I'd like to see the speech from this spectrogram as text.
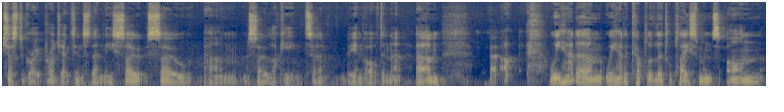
Um, just a great project, incidentally. So so so lucky to be involved in that. Uh, we had um, we had a couple of little placements on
